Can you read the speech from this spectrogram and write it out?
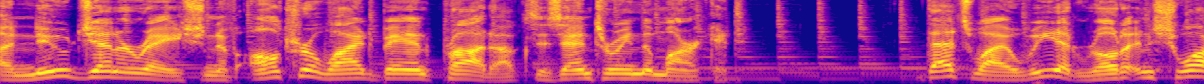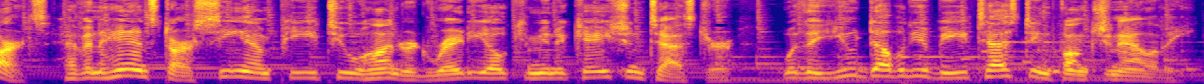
A new generation of ultra-wideband products is entering the market. That's why we at Rohde & Schwarz have enhanced our CMP200 radio communication tester with a UWB testing functionality,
